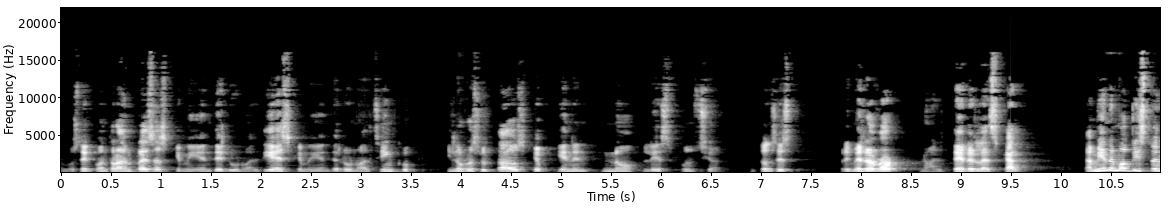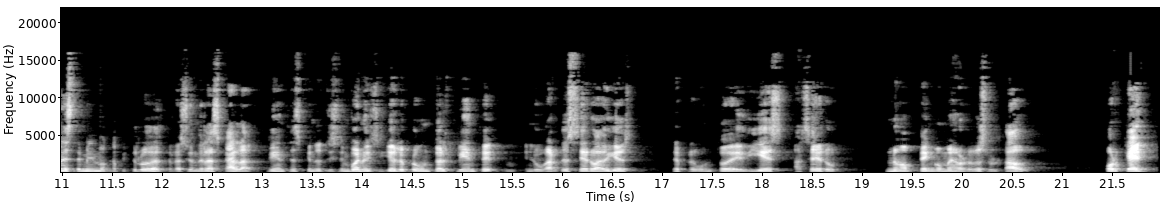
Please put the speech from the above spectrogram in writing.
Hemos encontrado empresas que miden del 1 al 10, que miden del 1 al 5 y los resultados que obtienen no les funcionan. Entonces, primer error, no altere la escala. También hemos visto en este mismo capítulo de alteración de la escala clientes que nos dicen, bueno, y si yo le pregunto al cliente, en lugar de 0 a 10, le pregunto de 10 a 0, ¿no obtengo mejores resultados? ¿Por qué?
